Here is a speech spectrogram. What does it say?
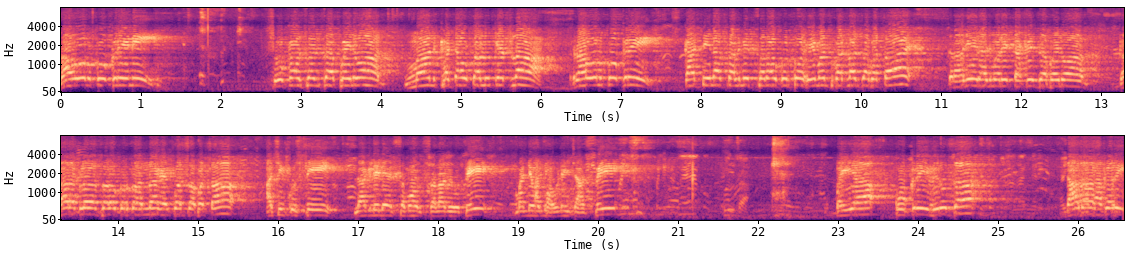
राहुल कोकरेने. शोकासनचा पैलवान मान खटाव तालुक्यातला राहुल कोकरे. काठीला तालमीत सराव करतो हेमंत पाटलांचा भट्टा तर अजय राजमाने टाकळीचा पैलवान गार आपल्याला सराव करतो अण्णा गायकवाडचा भट्टा अशी कुस्ती लागलेल्या समोर सलामी होते. मान्यवर भावनेच्या हस्ते. भैया कोकरे विरुद्ध दादा करे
